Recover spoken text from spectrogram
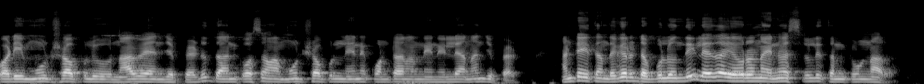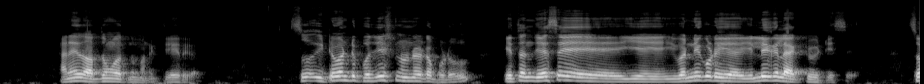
వాడు ఈ మూడు షాపులు నావే అని చెప్పాడు. దానికోసం ఆ మూడు షాపులు నేనే కొంటానని నేను వెళ్ళానని చెప్పాడు. అంటే ఇతని దగ్గర డబ్బులు ఉంది లేదా ఎవరైనా ఇన్వెస్టర్లు ఇతనికి ఉన్నారు అనేది అర్థమవుతుంది మనకి క్లియర్గా. సో ఇటువంటి పొజిషన్ ఉండేటప్పుడు ఇతను చేసే ఇవన్నీ కూడా ఇల్లీగల్ యాక్టివిటీస్ సో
